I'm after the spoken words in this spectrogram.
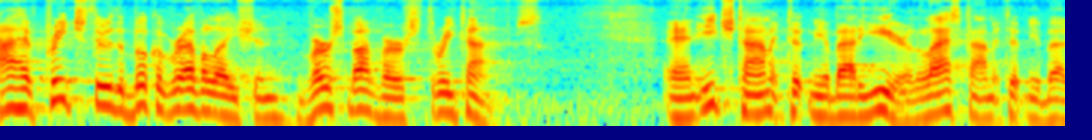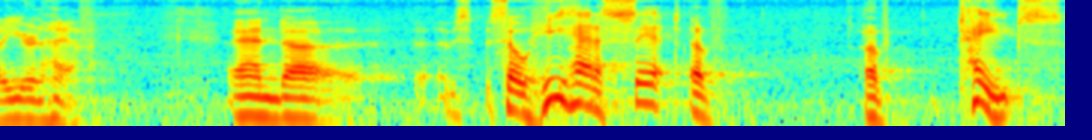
I have preached through the book of Revelation, verse by verse, three times. And each time it took me about a year. The last time it took me about a year and a half. And uh, so he had a set of, of tapes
